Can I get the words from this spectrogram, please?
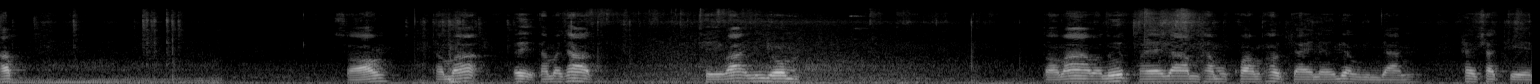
ครับ 2. ธรรมะเอ้ธรรมชาติ เทวนิยม ต่อมามนุษย์พยายามทำความเข้าใจในเรื่องวิญญาณให้ชัดเจน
